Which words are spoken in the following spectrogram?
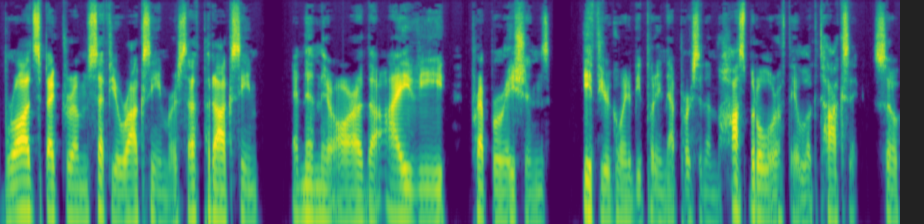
broad spectrum, cefuroxime or cefpodoxime, and then there are the IV preparations if you're going to be putting that person in the hospital or if they look toxic. So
